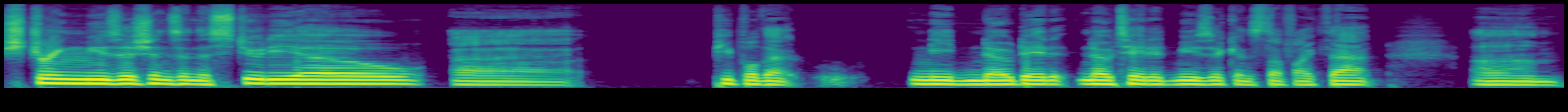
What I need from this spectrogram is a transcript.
string musicians in the studio, uh people that need notated notated music and stuff like that um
